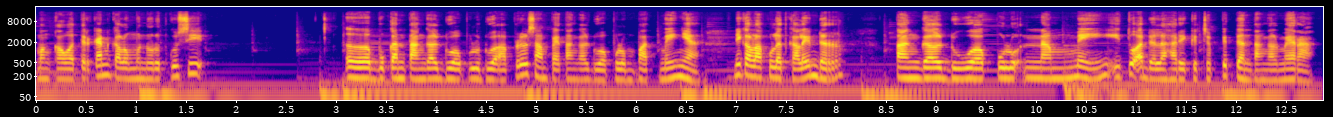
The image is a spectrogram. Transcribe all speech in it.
mengkhawatirkan kalau menurutku sih eh, bukan tanggal 22 April sampai tanggal 24 Mei-nya. Ini kalau aku lihat kalender, tanggal 26 Mei itu adalah hari kecepit dan tanggal merah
